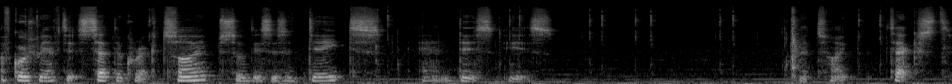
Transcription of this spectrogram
Of course we have to set the correct type, so this is a date and this is a type text.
